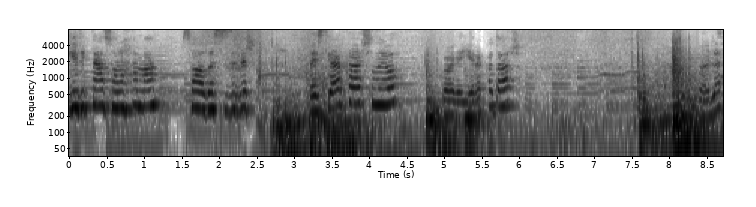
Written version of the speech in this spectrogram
Girdikten sonra hemen sağda sizi bir vestiyer karşılıyor. Böyle yere kadar böyle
